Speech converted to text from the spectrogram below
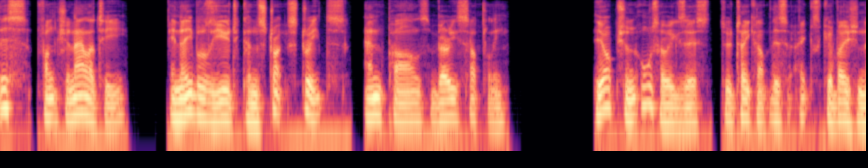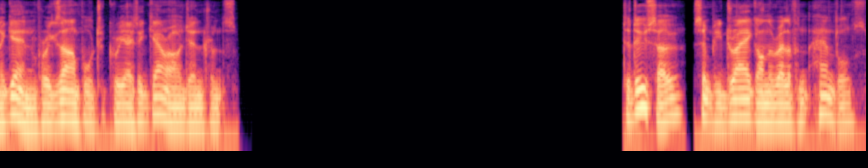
This functionality enables you to construct streets and paths very subtly. The option also exists to take up this excavation again, for example to create a garage entrance. To do so, simply drag on the relevant handles.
